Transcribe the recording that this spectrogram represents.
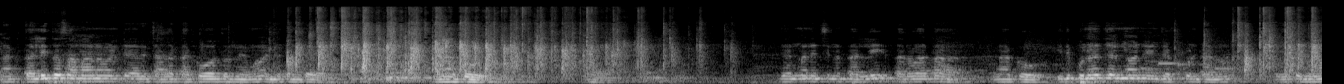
నాకు తల్లితో సమానం అంటే అది చాలా తక్కువ అవుతుందేమో ఎందుకంటే నాకు జన్మనిచ్చిన తల్లి తర్వాత నాకు ఇది పునర్జన్మ అని నేను చెప్పుకుంటాను. ఈ cinema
